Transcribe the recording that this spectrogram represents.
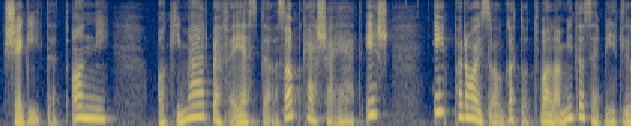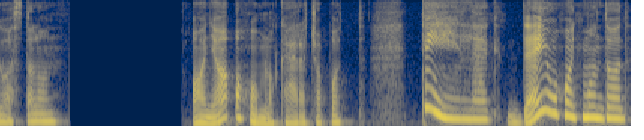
Segített Anni, aki már befejezte az apkásáját, és épp rajzolgatott valamit az ebédlőasztalon. Anya a homlokára csapott. Tényleg, de jó, hogy mondod.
